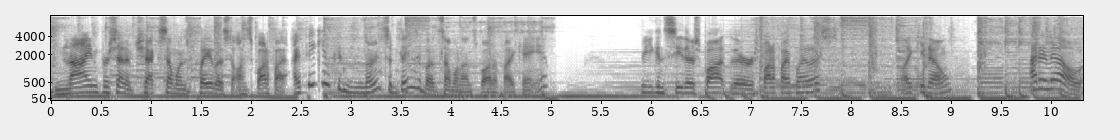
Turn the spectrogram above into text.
9% have checked someone's playlist on Spotify. I think you can learn some things about someone on Spotify, can't you? You can see their spot, their Spotify playlist. Like, you know, I don't know.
